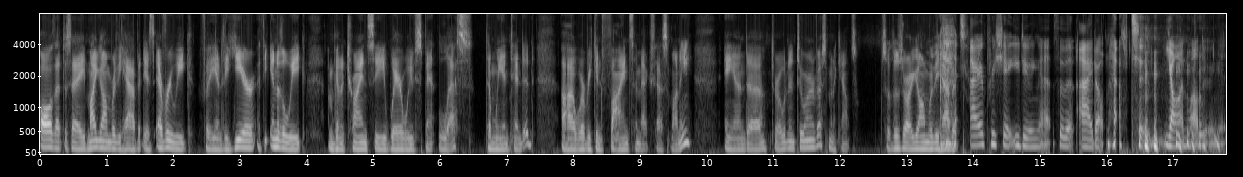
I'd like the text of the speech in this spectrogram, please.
all that to say, my Yawn-worthy habit is every week for the end of the year. At the end of the week, I'm going to try and see where we've spent less than we intended, uh, where we can find some excess money and uh, throw it into our investment accounts. So those are our yawn-worthy habits. I appreciate you doing that so that I don't have to yawn while doing it.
